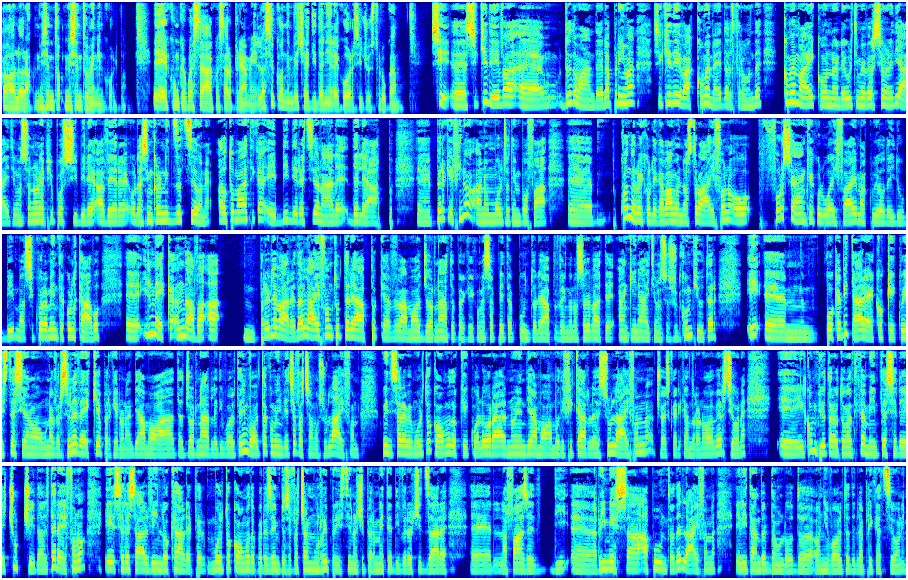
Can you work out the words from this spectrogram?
Oh, allora mi sento, mi sento, meno in colpa. E comunque questa, questa era la prima mail. La seconda invece è di Daniele Corsi, giusto Luca? Sì, eh, si chiedeva eh, due domande. La prima si chiedeva, come me d'altronde, come mai con le ultime versioni di iTunes non è più possibile avere una sincronizzazione automatica e bidirezionale delle app? Eh, perché fino a non molto tempo fa, eh, quando noi collegavamo il nostro iPhone, o forse anche col WiFi, ma qui ho dei dubbi, ma sicuramente col cavo, eh, il Mac andava a prelevare dall'iPhone tutte le app che avevamo aggiornato perché come sapete appunto le app vengono salvate anche in iTunes sul computer e ehm, può capitare ecco che queste siano una versione vecchia perché non andiamo ad aggiornarle di volta in volta come invece facciamo sull'iPhone. Quindi sarebbe molto comodo che qualora noi andiamo a modificarle sull'iPhone cioè scaricando la nuova versione eh, il computer automaticamente se le ciucci dal telefono e se le salvi in locale. Per, molto comodo per esempio se facciamo un ripristino ci permette di velocizzare velocizzare eh, la fase di eh, rimessa a punto dell'iPhone evitando il download ogni volta delle applicazioni.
